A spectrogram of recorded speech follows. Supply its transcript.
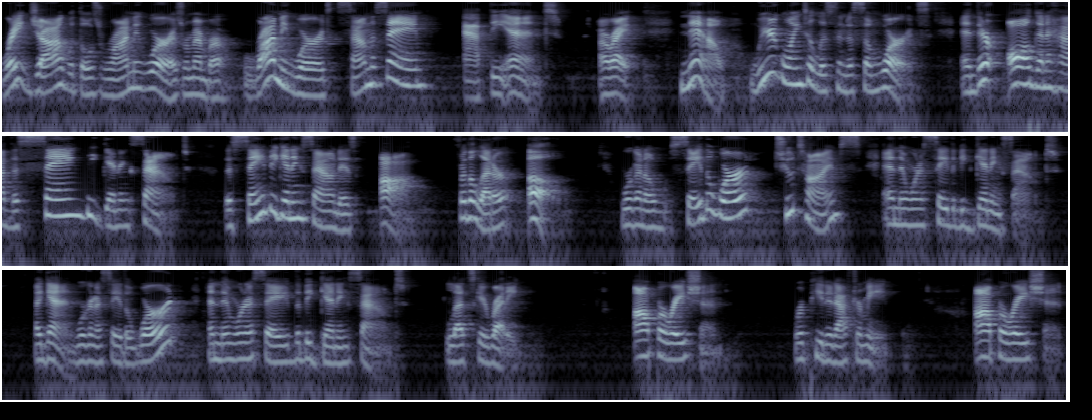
Great job with those rhyming words. Remember, rhyming words sound the same at the end. All right, now we're going to listen to some words, and they're all going to have the same beginning sound. The same beginning sound is ah for the letter O. We're going to say the word two times, and then we're going to say the beginning sound. Again, we're going to say the word, and then we're going to say the beginning sound. Let's get ready. Operation. Repeat it after me. Operation.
